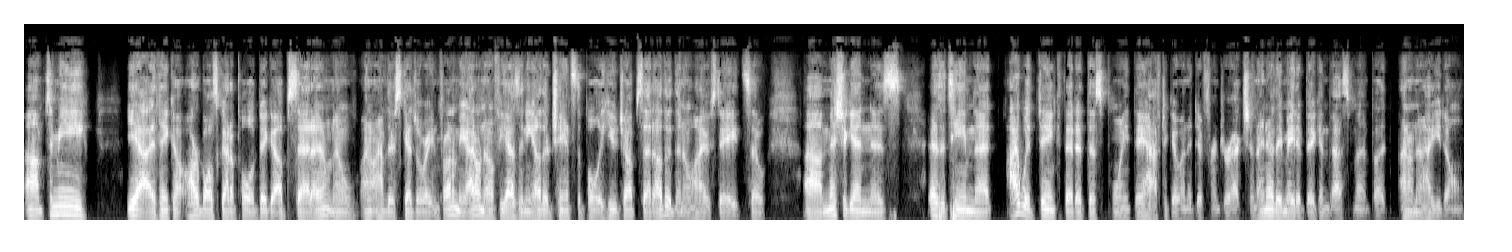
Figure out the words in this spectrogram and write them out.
um, to me, yeah, I think uh, Harbaugh's got to pull a big upset. I don't know. I don't have their schedule right in front of me. I don't know if he has any other chance to pull a huge upset other than Ohio State. So, uh, Michigan is as a team that I would think that at this point they have to go in a different direction. I know they made a big investment, but I don't know how you don't.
